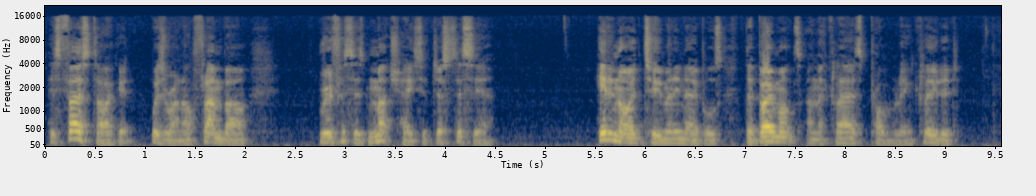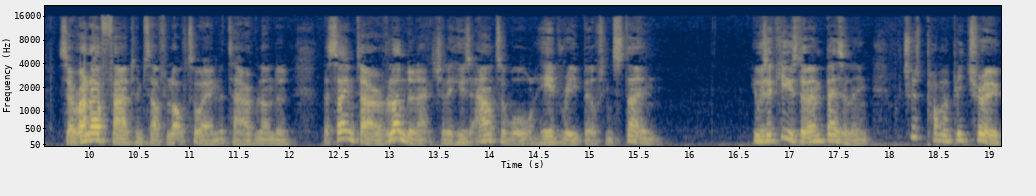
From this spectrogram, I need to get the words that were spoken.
His first target was Ranulph Flambard, Rufus's much hated justiciar. He'd annoyed too many nobles, the Beaumonts and the Clares probably included. So Ranulph found himself locked away in the Tower of London, the same Tower of London, actually, whose outer wall he had rebuilt in stone. He was accused of embezzling, was probably true,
